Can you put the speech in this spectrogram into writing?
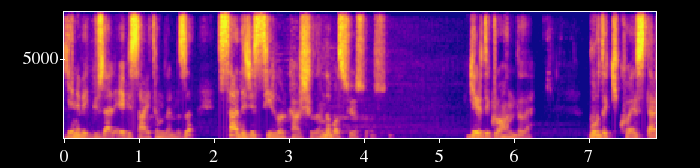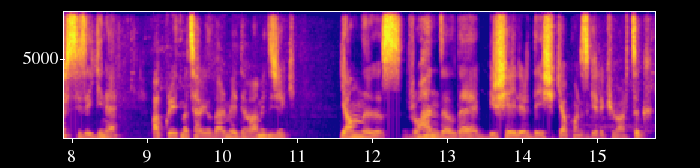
yeni ve güzel Abyss itemlarınızı sadece silver karşılığında basıyorsunuz. Girdik Rohandal'e. Buradaki questler size yine upgrade material vermeye devam edecek. Yalnız Rohandal'da bir şeyleri değişik yapmanız gerekiyor artık.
